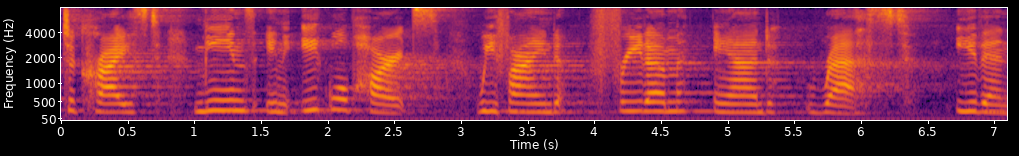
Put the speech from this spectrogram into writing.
to Christ means, in equal parts, we find freedom and rest, even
